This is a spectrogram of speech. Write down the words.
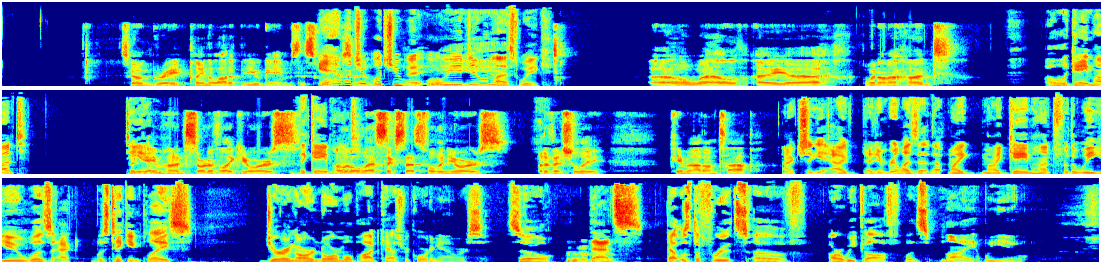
It's going great. Playing a lot of video games this week. Yeah, what so- you what you what were you doing last week? Oh well, I uh, went on a hunt, Oh, a game hunt. A TM? game hunt, sort of like yours. The game hunt, a little less successful than yours, but eventually came out on top. Actually, I I didn't realize that that my my game hunt for the Wii U was act, was taking place during our normal podcast recording hours. So Mhm. that's that was the fruits of our week off was my Wii U.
